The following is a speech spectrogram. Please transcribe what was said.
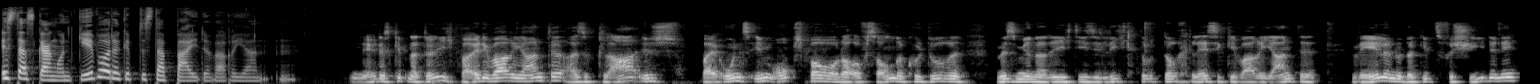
Ist das gang und gäbe oder gibt es da beide Varianten? Nee, das gibt natürlich beide Varianten. Also klar ist bei uns im Obstbau oder auf Sonderkulturen müssen wir natürlich diese lichtdurchlässige Variante wählen und da gibt's verschiedene.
